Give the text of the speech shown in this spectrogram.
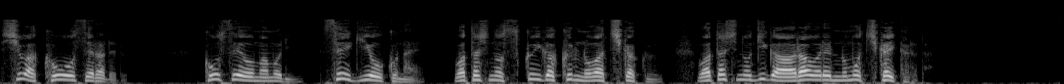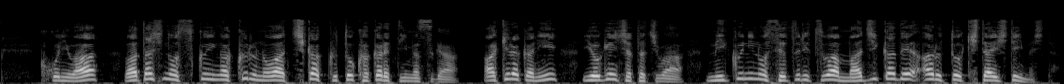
主はこう仰せられる。公正を守り、正義を行え。私の救いが来るのは近く、私の義が現れるのも近いからだ。ここには、私の救いが来るのは近くと書かれていますが、明らかに預言者たちは、御国の設立は間近であると期待していました。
